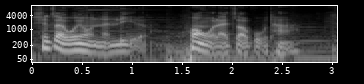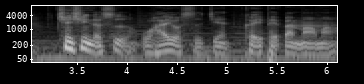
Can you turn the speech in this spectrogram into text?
现在我有能力了，换我来照顾她。庆幸的是，我还有时间可以陪伴妈妈。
